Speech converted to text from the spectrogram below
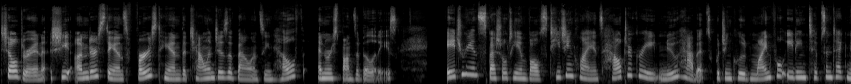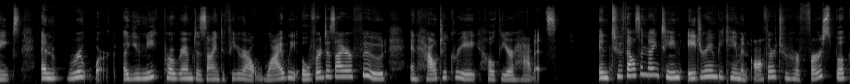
children, she understands firsthand the challenges of balancing health and responsibilities. Adrienne's specialty involves teaching clients how to create new habits, which include mindful eating tips and techniques, and root work, a unique program designed to figure out why we over desire food and how to create healthier habits. In 2019, Adrienne became an author to her first book,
